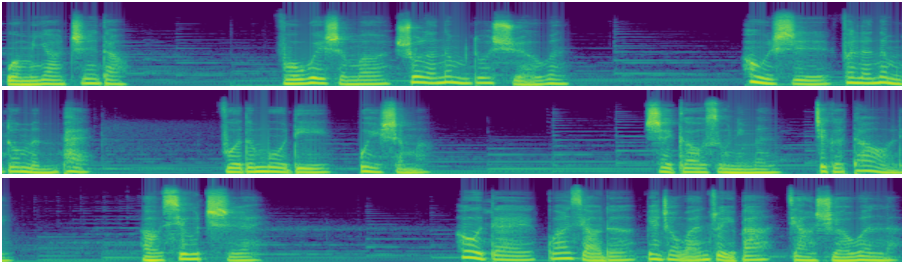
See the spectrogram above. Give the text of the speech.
我们要知道，佛为什么说了那么多学问？后世分了那么多门派，佛的目的为什么？是告诉你们这个道理，好羞耻哎！后代光晓得变成玩嘴巴讲学问了。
